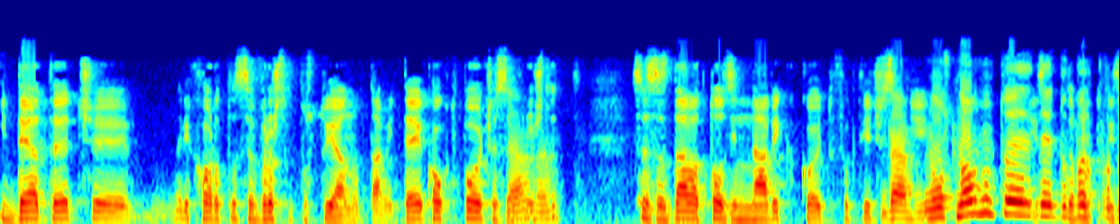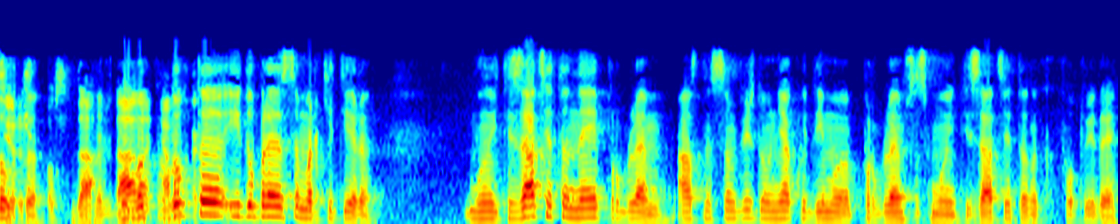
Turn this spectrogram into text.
идеята е, че нали, хората се връщат постоянно там и те колкото повече се да, връщат, да. се създава този навик, който фактически... Да, но основното е да е добър да продукт. Да, нали, да, добър да, продукта и добре да се маркетира. Монетизацията не е проблем. Аз не съм виждал някой да има проблем с монетизацията на каквото и да е.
